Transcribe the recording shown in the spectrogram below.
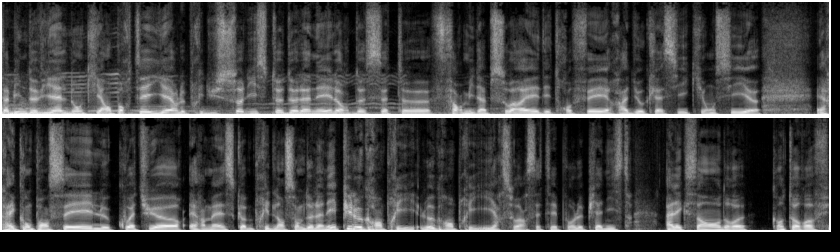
Sabine Devielle, donc, qui a emporté hier le prix du soliste de l'année lors de cette euh, formidable soirée des trophées radio classiques qui ont aussi euh, récompensé le Quatuor Hermès comme prix de l'ensemble de l'année. Puis le Grand Prix, le Grand Prix hier soir, c'était pour le pianiste Alexandre Kantorov.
